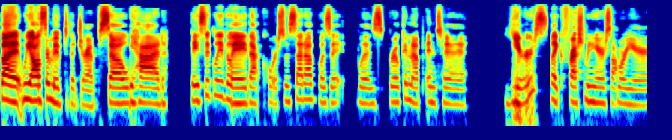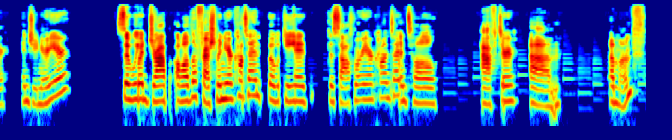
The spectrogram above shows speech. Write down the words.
But we also moved the drip, so we had basically the way that course was set up was it was broken up into mm-hmm. years, like freshman year, sophomore year, and junior year. So we would drop all the freshman year content, but we gated the sophomore year content until after um, a month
